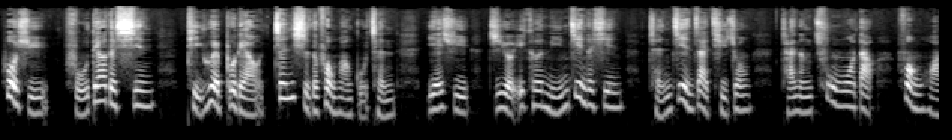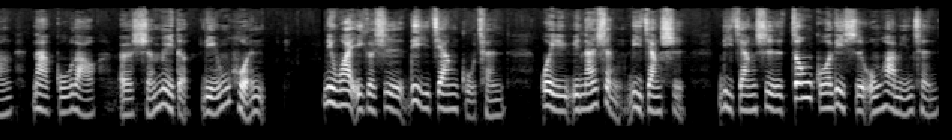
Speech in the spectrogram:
或许浮雕的心体会不了真实的凤凰古城，也许只有一颗宁静的心。沉浸在其中，才能触摸到凤凰那古老而神秘的灵魂。另外一个是丽江古城，位于云南省丽江市。丽江是中国历史文化名城，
